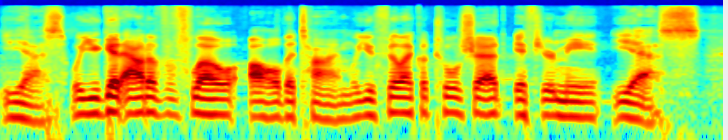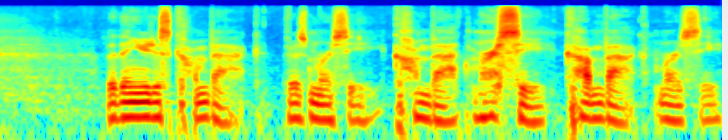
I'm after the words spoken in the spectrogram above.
Yes. Will you get out of the flow all the time? Will you feel like a tool shed? If you're me, yes. But then you just come back. There's mercy. Come back. Mercy. Come back. Mercy.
